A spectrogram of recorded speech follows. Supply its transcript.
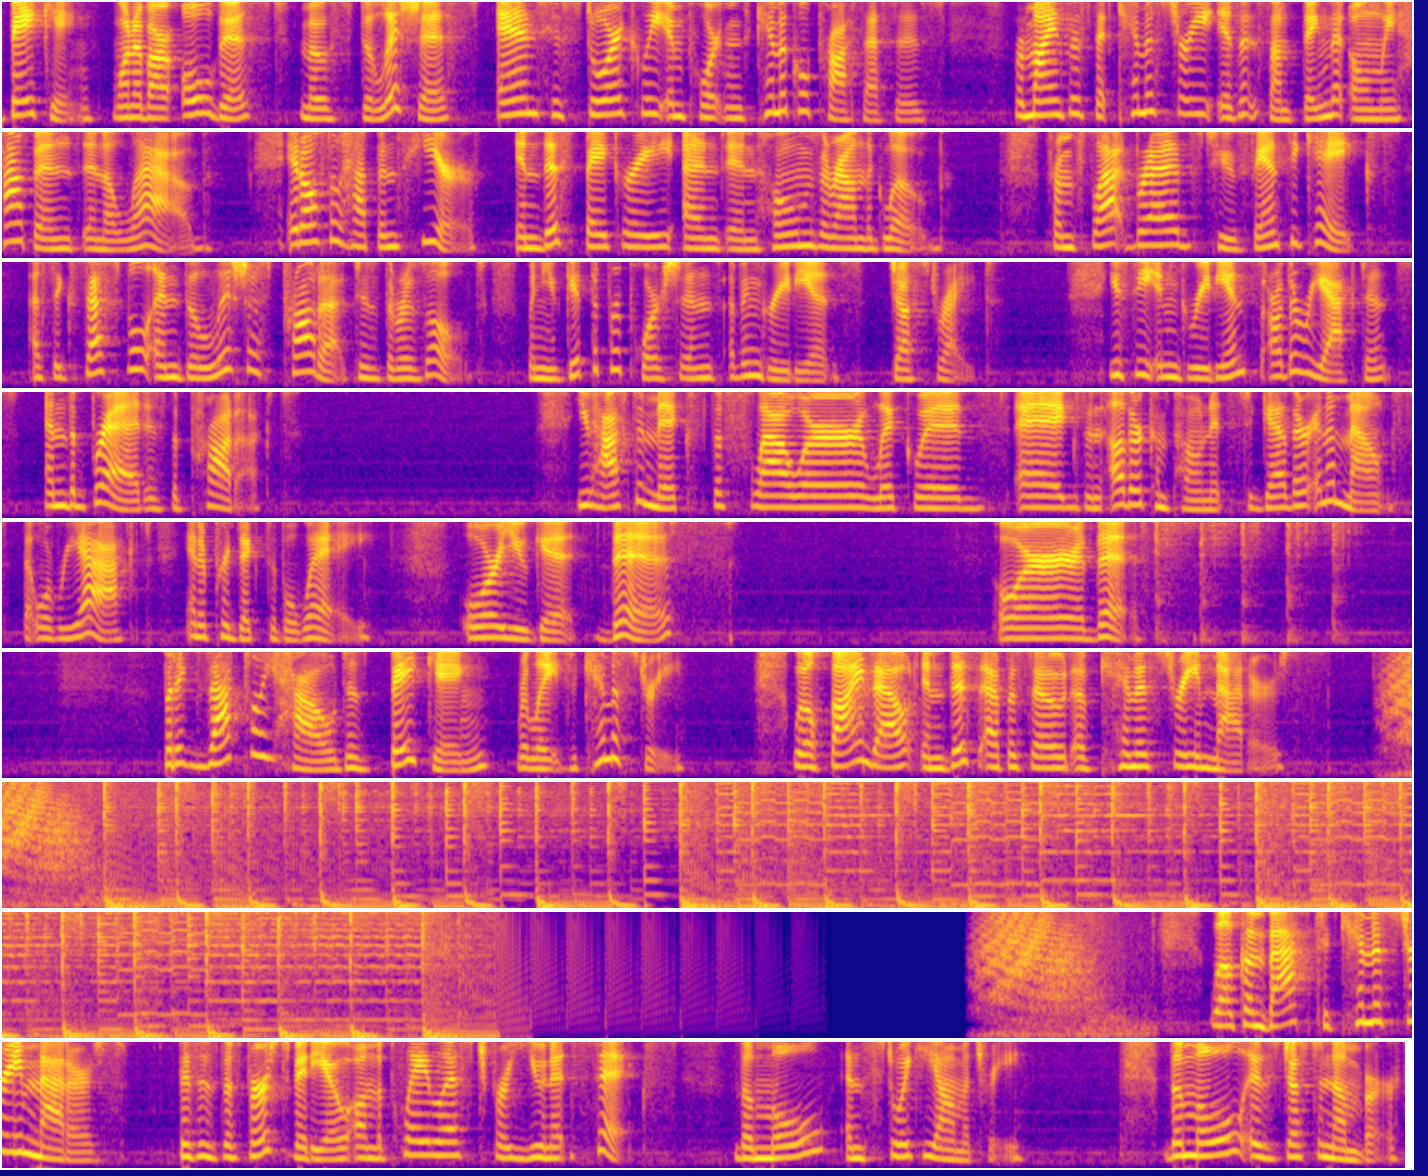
Baking, one of our oldest, most delicious, and historically important chemical processes, reminds us that chemistry isn't something that only happens in a lab. It also happens here, in this bakery, and in homes around the globe. From flatbreads to fancy cakes, a successful and delicious product is the result when you get the proportions of ingredients just right. You see, ingredients are the reactants, and the bread is the product. You have to mix the flour, liquids, eggs, and other components together in amounts that will react in a predictable way. Or you get this, or this. But exactly how does baking relate to chemistry? We'll find out in this episode of Chemistry Matters. Welcome back to Chemistry Matters. This is the first video on the playlist for Unit 6, the mole and stoichiometry. The mole is just a number,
